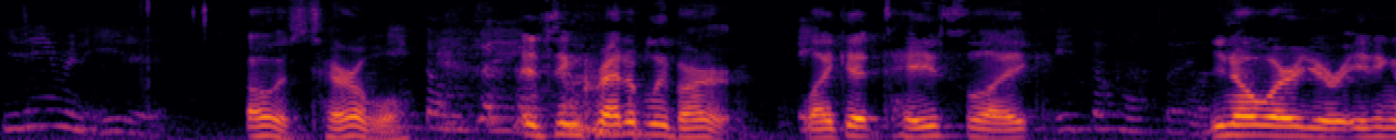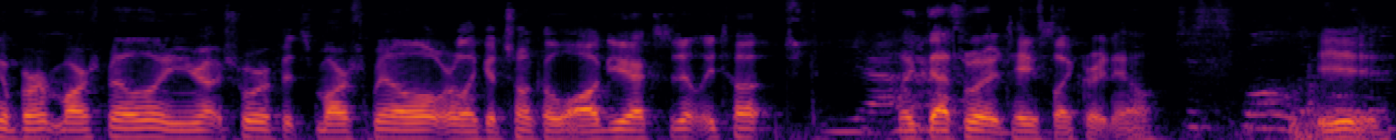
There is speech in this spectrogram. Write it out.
didn't even eat it. Oh, it's terrible. Eat the whole thing. It's incredibly burnt. Like it tastes like Eat the whole thing. You know where you're eating a burnt marshmallow and you're not sure if it's marshmallow or like a chunk of log you accidentally touched? Yeah. Like that's what it tastes like right now. Just swallow it. Ew.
